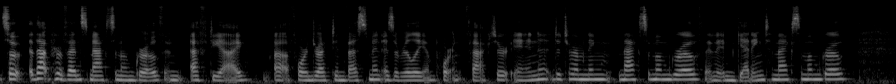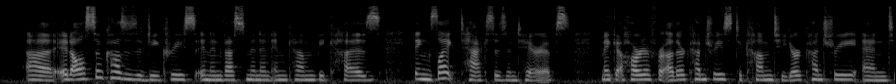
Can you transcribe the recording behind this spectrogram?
so that prevents maximum growth and FDI, uh, foreign direct investment, is a really important factor in determining maximum growth and in getting to maximum growth. Uh, it also causes a decrease in investment and income because things like taxes and tariffs make it harder for other countries to come to your country and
